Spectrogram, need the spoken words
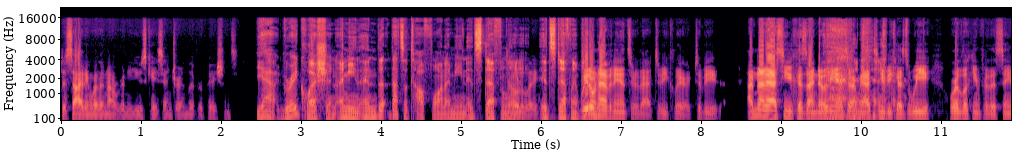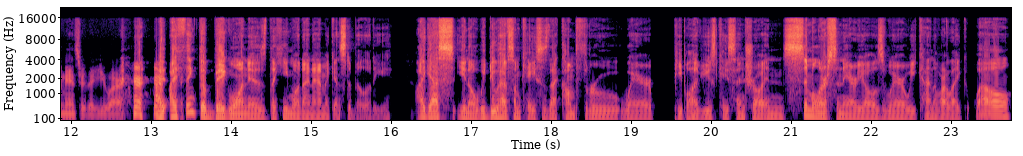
deciding whether or not we're going to use Kcentra in liver patients. Yeah, great question. I mean, and th- that's a tough one. I mean, it's definitely Totally. it's definitely We don't have an answer to that. To be clear, to be. I'm not asking you because I know the answer. I'm asking you because we we're looking for the same answer that you are. I, I think the big one is the hemodynamic instability. I guess, you know, we do have some cases that come through where people have used Kcentra in similar scenarios where we kind of are like, well,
